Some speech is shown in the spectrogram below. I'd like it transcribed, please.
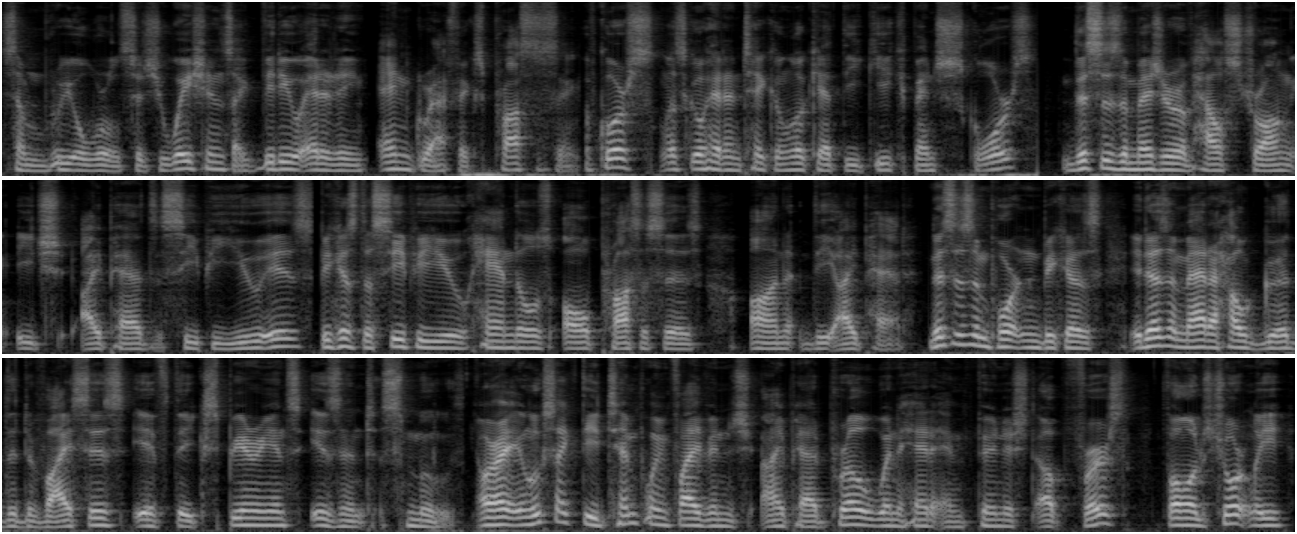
some real world situations like video editing and graphics processing. Of course, let's go ahead and take a look at the Geekbench scores. This is a measure of how strong each iPad's CPU is because the CPU handles all processes on the iPad. This is important because it doesn't matter how good the device is if the experience isn't smooth. Alright, it looks like the 10.5 inch iPad Pro went ahead and finished up first, followed shortly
